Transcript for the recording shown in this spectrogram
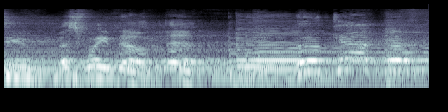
two, let's wave now. And look at the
